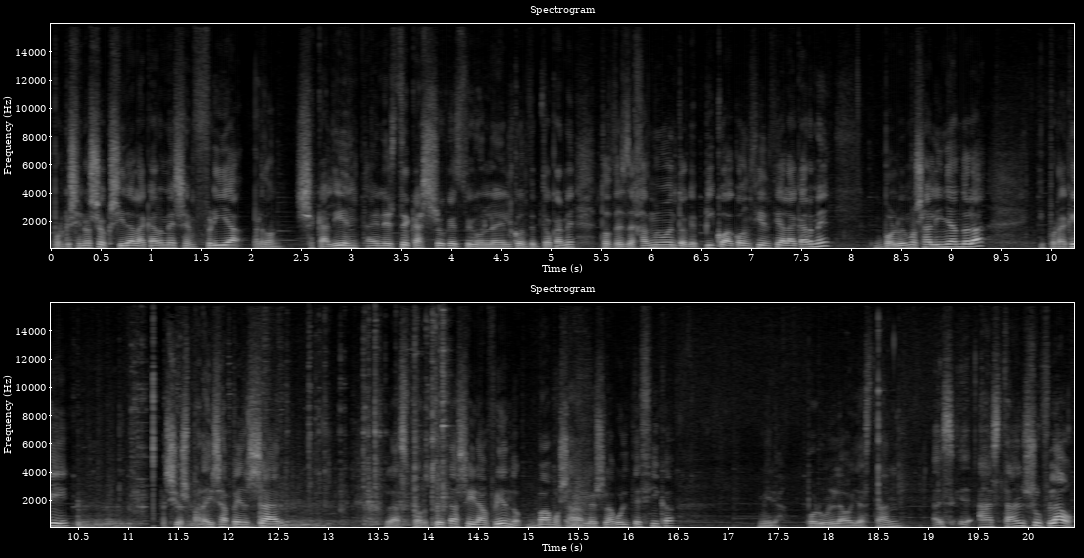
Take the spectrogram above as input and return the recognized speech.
porque si no se oxida la carne, se enfría, perdón, se calienta en este caso que estoy con el concepto carne. Entonces dejadme un momento que pico a conciencia la carne, volvemos aliñándola y por aquí si os paráis a pensar, las tortetas se irán friendo. Vamos a darles la vueltecica. Mira, por un lado ya están, hasta han suflado.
